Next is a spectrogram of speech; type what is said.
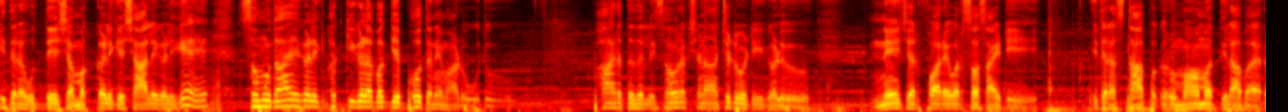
ಇದರ ಉದ್ದೇಶ ಮಕ್ಕಳಿಗೆ ಶಾಲೆಗಳಿಗೆ, ಸಮುದಾಯಗಳಿಗೆ ಹಕ್ಕಿಗಳ ಬಗ್ಗೆ ಬೋಧನೆ ಮಾಡುವುದು. ಭಾರತದಲ್ಲಿ ಸಂರಕ್ಷಣಾ ಚಟುವಟಿಕೆಗಳು. Nature forever society. ಇದರ ಸ್ಥಾಪಕರು ಮೊಹಮ್ಮದ್ ದಿಲಾವರ್.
